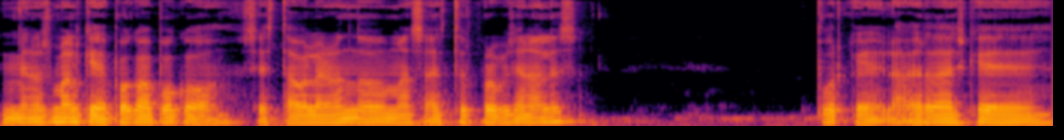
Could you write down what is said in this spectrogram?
menos mal que poco a poco se está valorando más a estos profesionales, porque la verdad es que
